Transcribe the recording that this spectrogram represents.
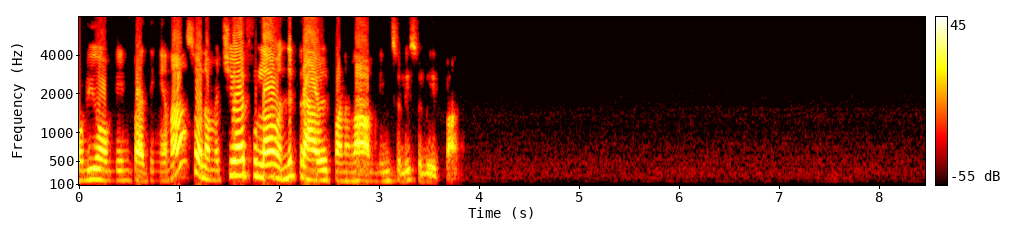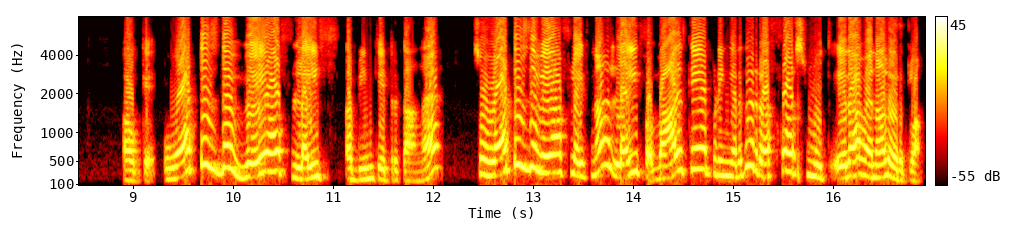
முடியும் அப்படின்னு பாத்தீங்கன்னா சோ நம்ம சியர்ஃபுல்லா வந்து டிராவல் பண்ணலாம் அப்படின்னு சொல்லி சொல்லியிருப்பாங்க. Okay what is the way of life அப்படின்னு கேட்டிருக்காங்க. So what is the way of லைஃப்னா லைஃப் வாழ்க்கை அப்படிங்கிறது ரஃப் ஆர் ஸ்மூத் எதா வேணாலும் இருக்கலாம்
